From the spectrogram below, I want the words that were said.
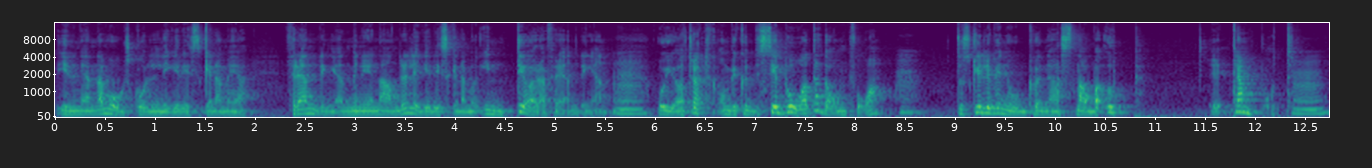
i den ena vågskålen ligger riskerna med förändringen, men i den andra ligger riskerna med att inte göra förändringen. Mm. Och jag tror att om vi kunde se båda de två, då skulle vi nog kunna snabba upp eh, tempot. Mm.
